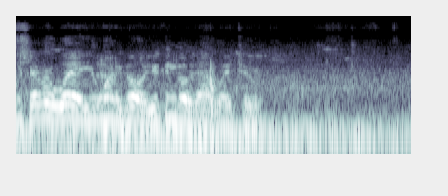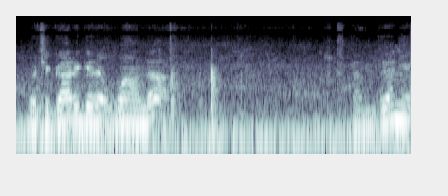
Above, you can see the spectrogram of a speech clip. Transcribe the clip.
whichever way you want to go. You can go that way too. But you got to get it wound up. And then you.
